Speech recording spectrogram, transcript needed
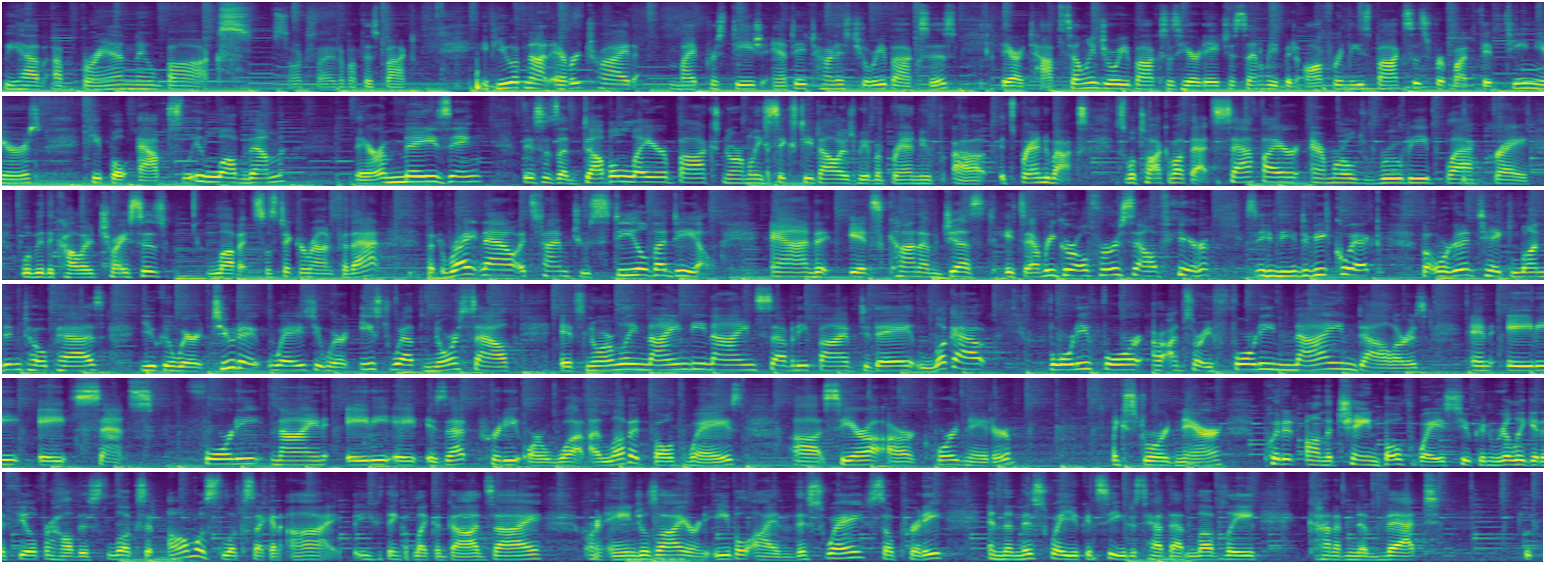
we have a brand new box. So excited about this box. If you have not ever tried my Prestige Anti-Tarnish Jewelry boxes, they are top-selling jewelry boxes here at HSN. We've been offering these boxes for about 15 years. People absolutely love them. They're amazing. This is a double layer box, normally $60. We have a brand new, uh, it's brand new box. So we'll talk about that. Sapphire, emerald, ruby, black, gray will be the color choices. Love it, so stick around for that. But right now, it's time to steal the deal. And it's kind of just, it's every girl for herself here, so you need to be quick. But we're gonna take London Topaz. You can wear it two ways. You wear it east, west, north, south. It's normally $99.75 today. Look out. 44, or I'm sorry, $49.88. 49.88. Is that pretty or what? I love it both ways. Uh, Sierra, our coordinator, extraordinaire, put it on the chain both ways so you can really get a feel for how this looks. It almost looks like an eye. You think of like a God's eye or an angel's eye or an evil eye this way, so pretty. And then this way you can see you just have that lovely kind of navette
